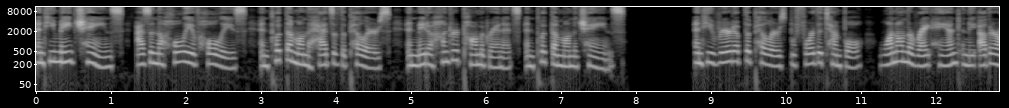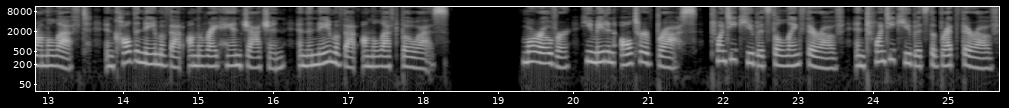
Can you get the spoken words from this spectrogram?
And he made chains, as in the Holy of Holies, and put them on the heads of the pillars, and made a hundred pomegranates and put them on the chains. And he reared up the pillars before the temple, one on the right hand and the other on the left, and called the name of that on the right hand Jachin, and the name of that on the left Boaz. Moreover, he made an altar of brass, twenty cubits the length thereof, and twenty cubits the breadth thereof,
